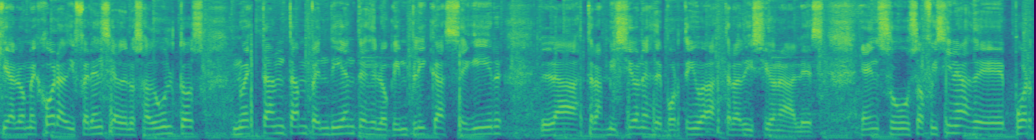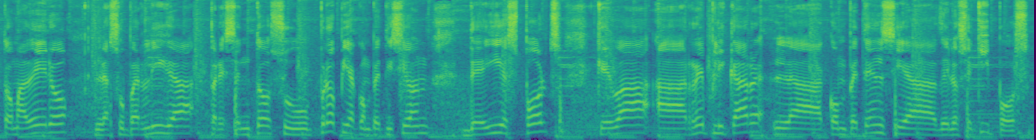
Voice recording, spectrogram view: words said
que a lo mejor a diferencia de los adultos no están tan pendientes de lo que implica seguir las transmisiones deportivas tradicionales. En sus oficinas de Puerto Madero, la Superliga presentó su propia competición de eSports que va a replicar la competencia de los equipos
